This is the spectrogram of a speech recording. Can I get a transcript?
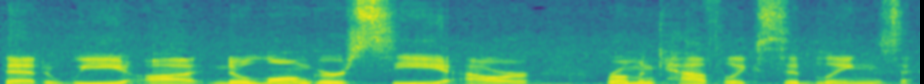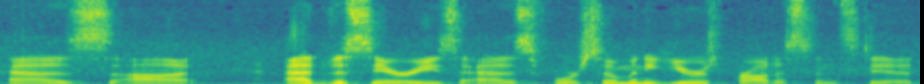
that we uh, no longer see our Roman Catholic siblings as uh, adversaries, as for so many years Protestants did.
